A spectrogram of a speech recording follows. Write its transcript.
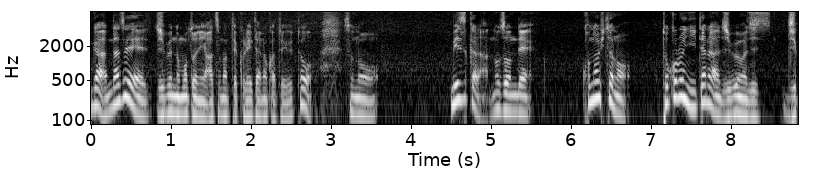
がなぜ自分のもとに集まってくれたのかというとその自ら望んでこの人のところにいたら自分は自己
